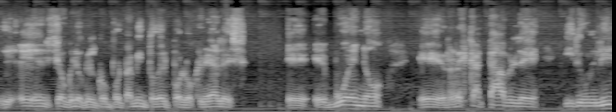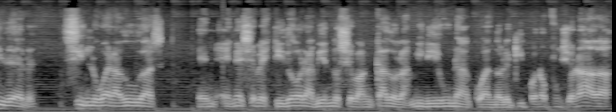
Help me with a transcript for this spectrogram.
Eh, eh, yo creo que el comportamiento de él por lo general es eh, bueno, rescatable y de un líder, sin lugar a dudas, en, en ese vestidor, habiéndose bancado las mil y una cuando el equipo no funcionaba,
